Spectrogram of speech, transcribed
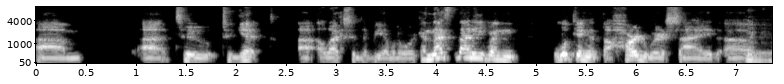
um, uh, to to get uh, Alexa to be able to work. And that's not even looking at the hardware side of mm-hmm.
